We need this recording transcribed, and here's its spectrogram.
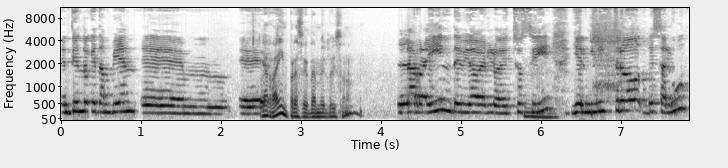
entiendo que también... la Raín parece que también lo hizo, ¿no? La Raín debió haberlo hecho, sí, mm. y el ministro de Salud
